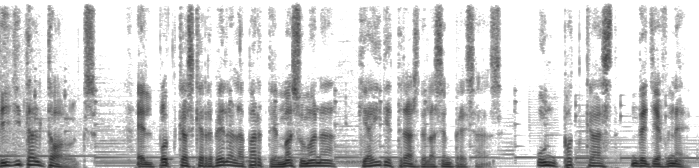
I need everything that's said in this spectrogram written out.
Digital Talks, el podcast que revela la parte más humana que hay detrás de las empresas un podcast de Jeffnet.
